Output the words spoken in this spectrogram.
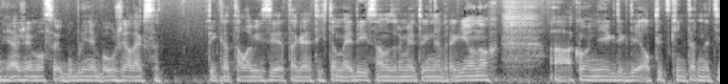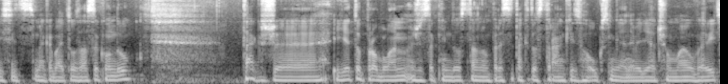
ja žijem vo svojej bubline, bohužiaľ, ak sa týka televízie, tak aj týchto médií. Samozrejme je to iné v regiónoch, ako niekde, kde je optický internet 1000 MB za sekundu. Takže je to problém, že sa k ním dostanú presne takéto stránky s hoaxmi a nevedia, čo majú veriť.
